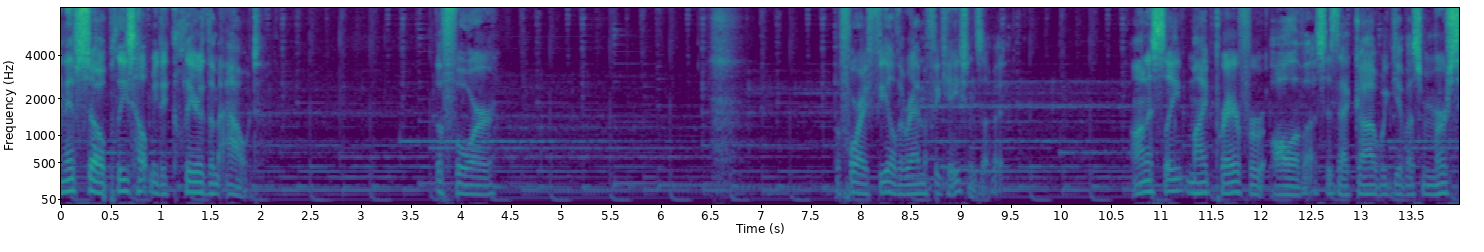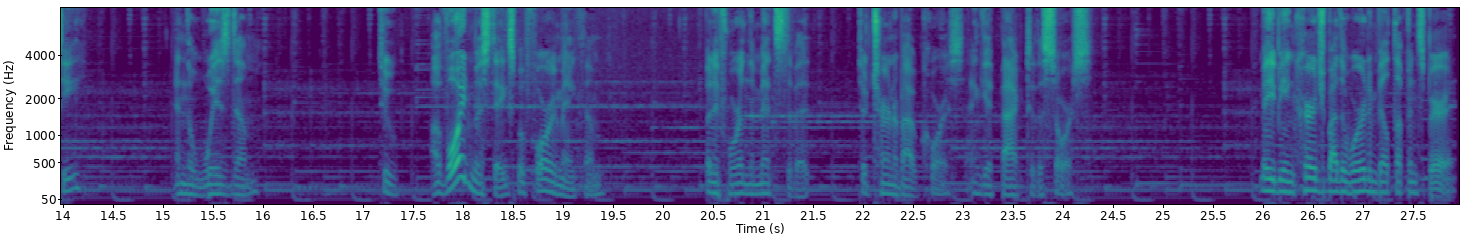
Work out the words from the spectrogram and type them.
And if so, please help me to clear them out before before I feel the ramifications of it. Honestly, my prayer for all of us is that God would give us mercy and the wisdom to avoid mistakes before we make them. But if we're in the midst of it, to turn about course and get back to the source. May you be encouraged by the word and built up in spirit.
